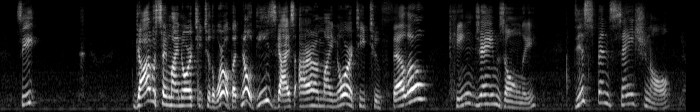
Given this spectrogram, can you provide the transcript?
see, God was saying minority to the world, but no, these guys are a minority to fellow King James only, dispensational, Yeah.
